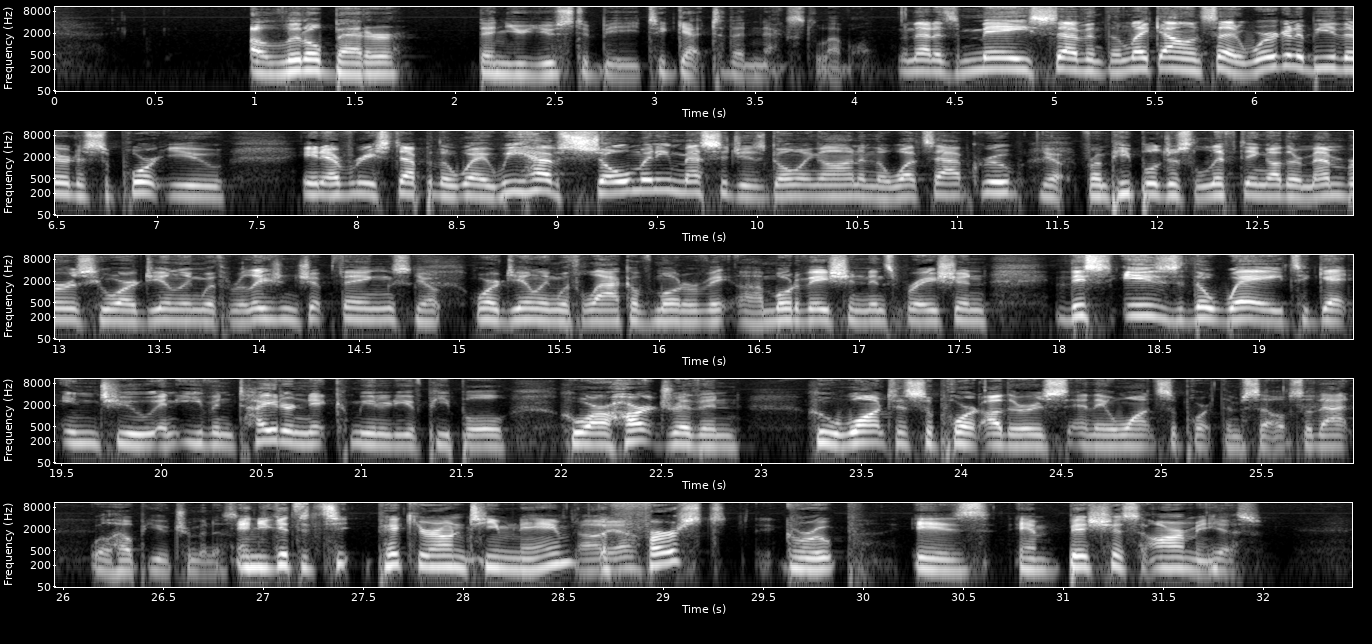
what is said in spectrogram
a little better than you used to be to get to the next level. And that is May 7th. And like Alan said, we're going to be there to support you in every step of the way. We have so many messages going on in the WhatsApp group Yep. from people just lifting other members who are dealing with relationship things, Yep. who are dealing with lack of motiva- uh, motivation and inspiration. This is the way to get into an even tighter knit community of people who are heart driven, who want to support others, and they want support themselves. So that will help you tremendously. And you get to t- pick your own team name. Oh, the yeah. first group is Ambitious Army. yes.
